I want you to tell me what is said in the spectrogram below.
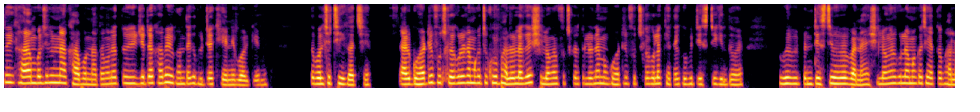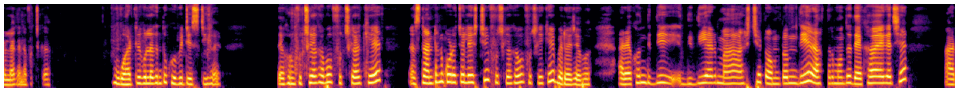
তুই খা আমি বলছিলাম, না, খাব না। তো বলে তুই যেটা খাবি, ওখান থেকে দুইটা খেয়ে নেব আর কি আমি। তো বলছে, ঠিক আছে। আর গুয়াহাটির ফুচকাগুলো আমার কাছে খুব ভালো লাগে। শিলংয়ের ফুচকার তুলনায় আমার গুয়াহাটির ফুচকাগুলো খেতে খুবই টেস্টি কিন্তু হয়। খুবই টেস্টি ভাবে বানায়। শিলংয়েরগুলো আমার কাছে এত ভালো লাগে না ফুচকা। গুয়াহাটিরগুলো কিন্তু খুবই টেস্টি হয়। তো এখন ফুচকা খাব, ফুচকা খেয়ে স্নান টান করে চলে এসেছি, ফুচকা খাব, ফুচকা খেয়ে বেরোয় যাব। আর এখন দিদি দিদি আর মা আসছে টমটম দিয়ে, রাস্তার মধ্যে দেখা হয়ে গেছে। আর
